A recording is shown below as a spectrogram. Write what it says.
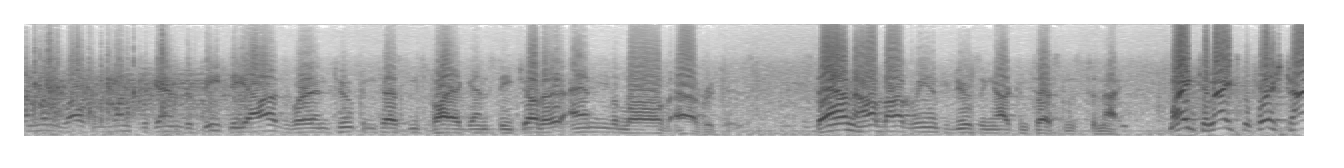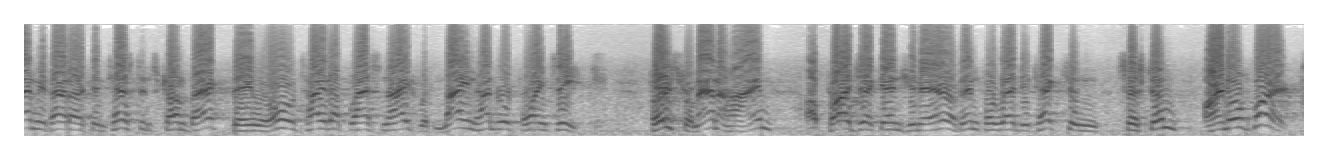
gentlemen. Welcome once again to Beat the Odds, wherein two contestants vie against each other and the law of averages. Stan, how about reintroducing our contestants tonight? Mike, tonight's the first time we've had our contestants come back. They were all tied up last night with 900 points each. First from Anaheim, a project engineer of infrared detection system, Arnold Marks.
